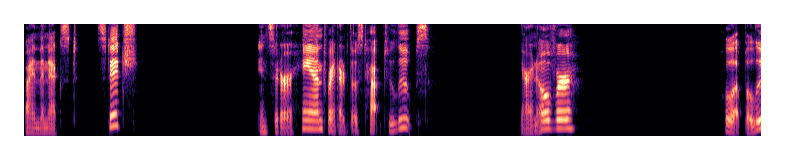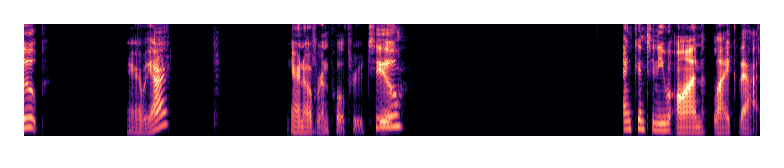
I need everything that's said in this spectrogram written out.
Find the next stitch, insert our hand right under those top two loops, yarn over, pull up a loop. There we are. Yarn over and pull through two. And continue on like that.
